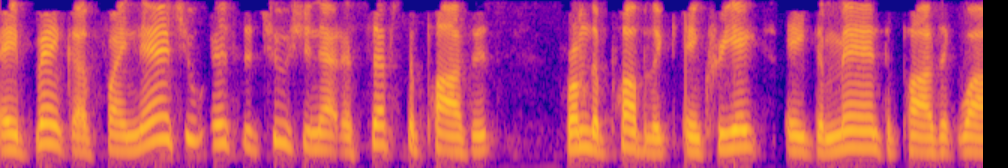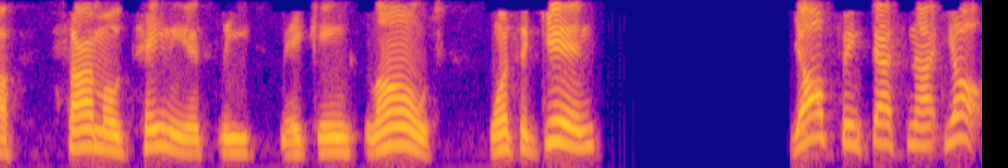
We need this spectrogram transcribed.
A bank, a financial institution that accepts deposits from the public and creates a demand deposit while simultaneously making loans. Once again, Y'all think that's not y'all.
